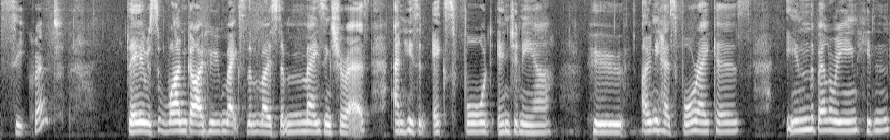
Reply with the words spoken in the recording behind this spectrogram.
secret. There's one guy who makes the most amazing Shiraz, and he's an ex Ford engineer who only has four acres in the Bellarine, hidden.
